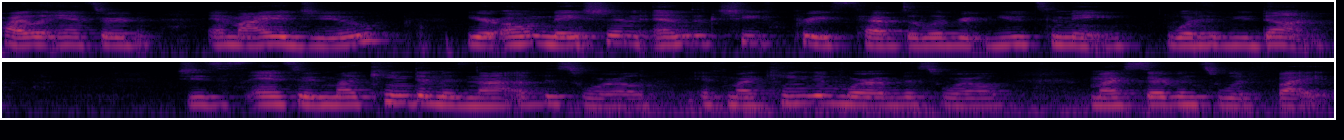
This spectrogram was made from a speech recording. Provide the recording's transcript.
Pilate answered, Am I a Jew? Your own nation and the chief priests have delivered you to me. What have you done? Jesus answered, My kingdom is not of this world. If my kingdom were of this world, my servants would fight,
